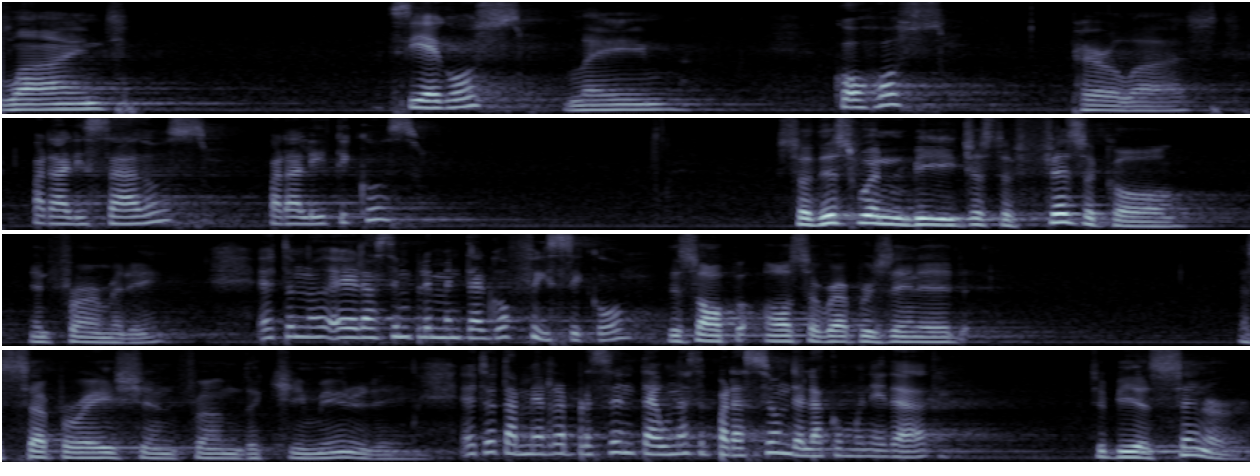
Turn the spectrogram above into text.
blind, ciegos, lame, cojos, paralyzed. paralizados, paralíticos. So this wouldn't be just a physical infirmity. Esto no era simplemente algo físico, This also represented a separation from the community, esto también representa una separación de la comunidad, to be a sinner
